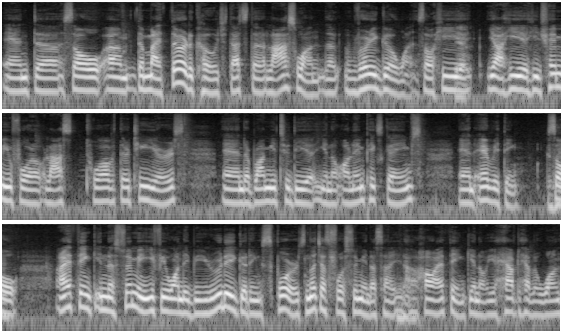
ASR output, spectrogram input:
And uh, so um, the, my third coach, that's the last one, the very good one. So he, yeah, yeah he, he trained me for last 12, 13 years and brought me to the you know Olympics games and everything. Mm -hmm. So I think in the swimming, if you want to be really good in sports, not just for swimming, that's how, mm -hmm. how I think. You know, you have to have a one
